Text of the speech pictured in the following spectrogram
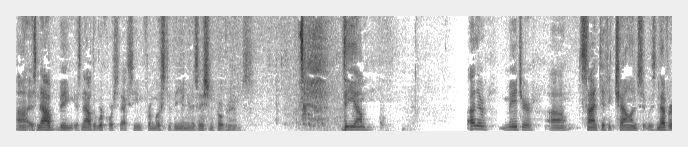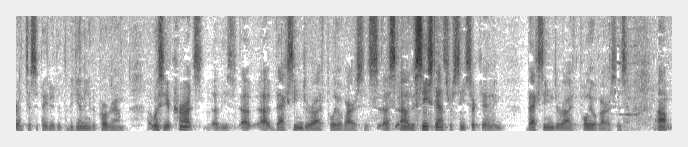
uh, is now being is now the workhorse vaccine for most of the immunization programs. The um, other major uh, scientific challenge that was never anticipated at the beginning of the program was the occurrence of these uh, uh, vaccine-derived polioviruses. Uh, uh, the C stands for C, circulating vaccine-derived polioviruses. Um,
